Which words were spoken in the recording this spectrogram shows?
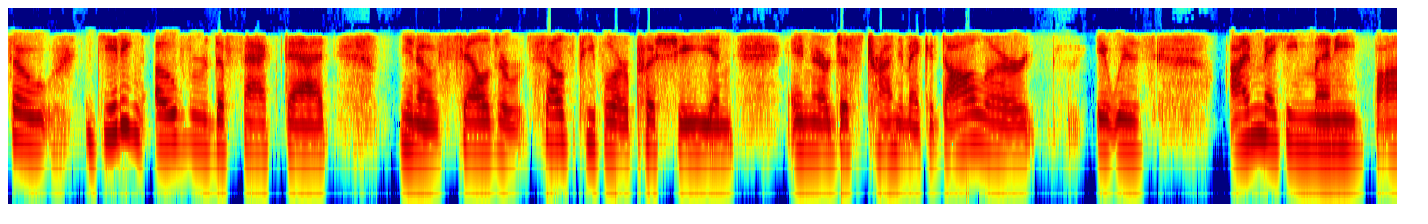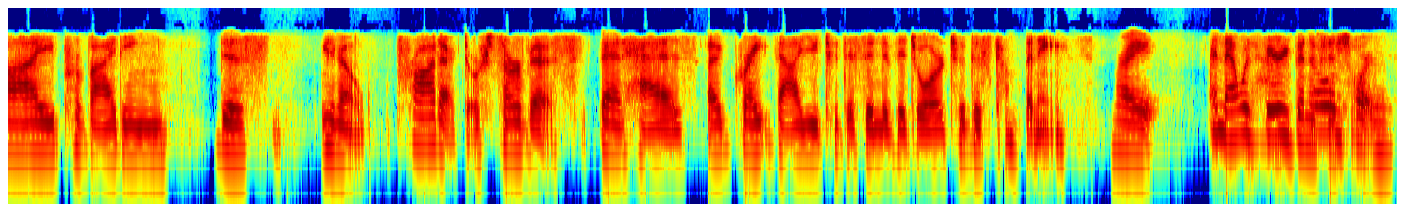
So getting over the fact that, you know, sales are, salespeople are pushy and, and are just trying to make a dollar, it was, I'm making money by providing this, you know, product or service that has a great value to this individual or to this company. Right. And that was Yeah, very so beneficial. important.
